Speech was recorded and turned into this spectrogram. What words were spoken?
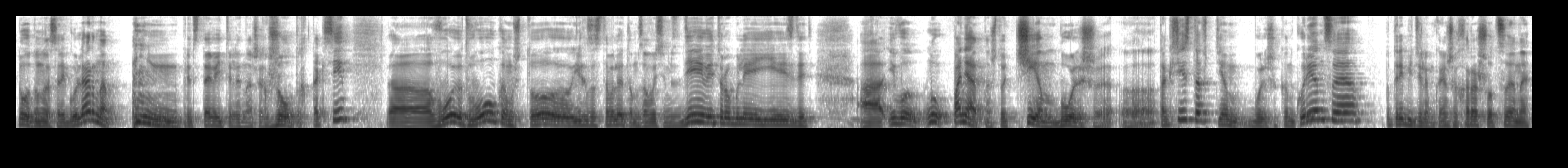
ну вот у нас регулярно представители наших желтых такси э, воют волком, что их заставляют там за 89 рублей ездить. А, и вот, ну, понятно, что чем больше э, таксистов, тем больше конкуренция, Потребителям, конечно, хорошо цены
